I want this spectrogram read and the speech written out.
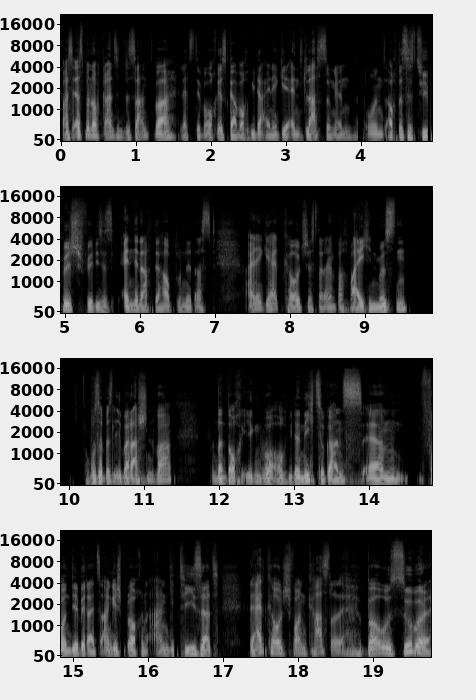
Was erstmal noch ganz interessant war, letzte Woche, es gab auch wieder einige Entlassungen und auch das ist typisch für dieses Ende nach der Hauptrunde, dass einige Headcoaches dann einfach weichen müssen. Wo es ein bisschen überraschend war, und dann doch irgendwo auch wieder nicht so ganz. Ähm, von dir bereits angesprochen, angeteasert. Der Headcoach von Kassel, Bo Suber,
